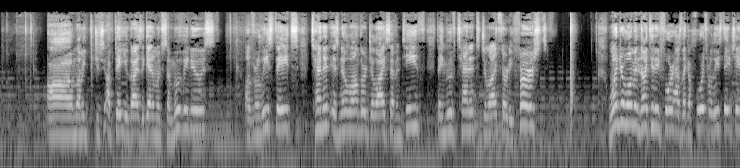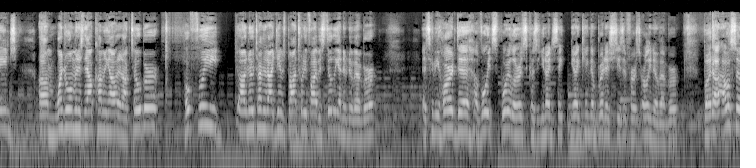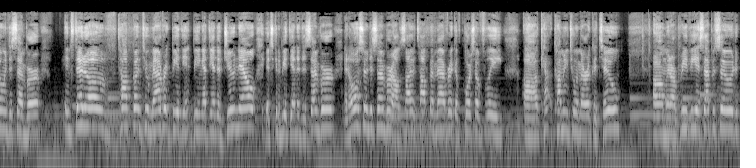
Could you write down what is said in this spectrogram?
Um, let me just update you guys again with some movie news of release dates. Tenet is no longer July 17th. They moved Tenet to July 31st. Wonder Woman 1984 has like a fourth release date change. Um, Wonder Woman is now coming out in October. Hopefully, uh, No Time to Die James Bond 25 is still the end of November. It's gonna be hard to avoid spoilers because the United States, United Kingdom British sees it first early November. But uh, also in December, instead of Top Gun 2 Maverick be at the, being at the end of June now, it's going to be at the end of December. And also in December, outside of Top Gun Maverick, of course, hopefully, uh, Coming to America 2. Um, in our previous episode,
